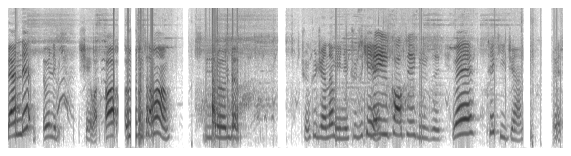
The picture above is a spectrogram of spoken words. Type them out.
Bende öyle bir şey var. Aa öldüm tamam. Güzel öldüm. Çünkü canım 1302. ve ilk altıya girdik. Ve tek yiyeceğim. Evet.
